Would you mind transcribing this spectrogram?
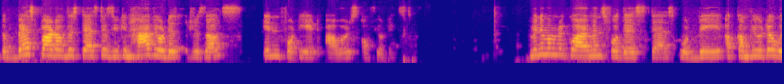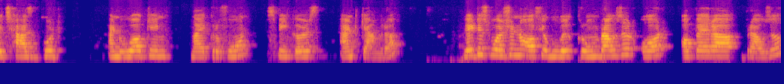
The best part of this test is you can have your results in 48 hours of your test. Minimum requirements for this test would be a computer which has good and working microphone, speakers, and camera. Latest version of your Google Chrome browser or Opera browser.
